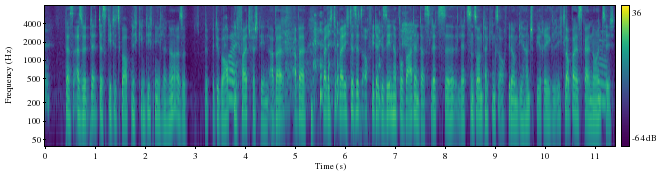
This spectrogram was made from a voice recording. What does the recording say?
das, also das geht jetzt überhaupt nicht gegen dich, Nele, ne? Also bitte überhaupt Voll. nicht falsch verstehen. Aber, aber weil ich, weil ich das jetzt auch wieder gesehen habe, wo war denn das? Letzte, letzten Sonntag ging es auch wieder um die Handspielregel. Ich glaube bei Sky 90.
